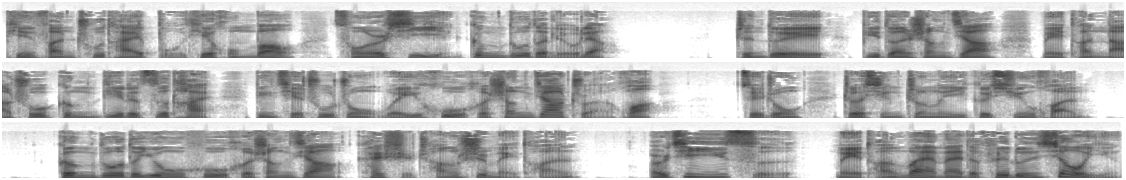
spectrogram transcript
频繁出台补贴红包，从而吸引更多的流量；针对 B 端商家，美团拿出更低的姿态，并且注重维护和商家转化。最终，这形成了一个循环，更多的用户和商家开始尝试美团，而基于此，美团外卖的飞轮效应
